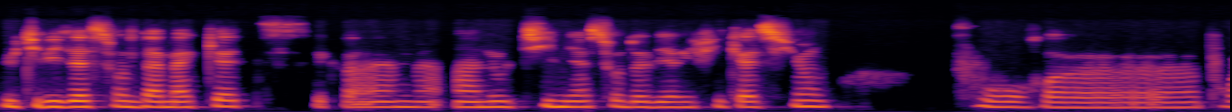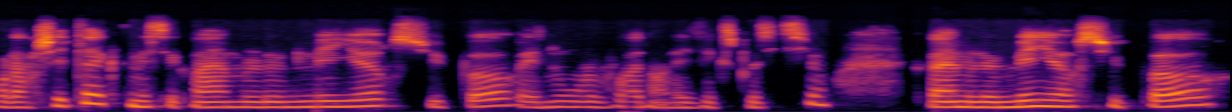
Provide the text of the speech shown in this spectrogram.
l'utilisation de la maquette, c'est quand même un outil, bien sûr, de vérification pour, euh, pour l'architecte, mais c'est quand même le meilleur support, et nous, on le voit dans les expositions, c'est quand même le meilleur support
